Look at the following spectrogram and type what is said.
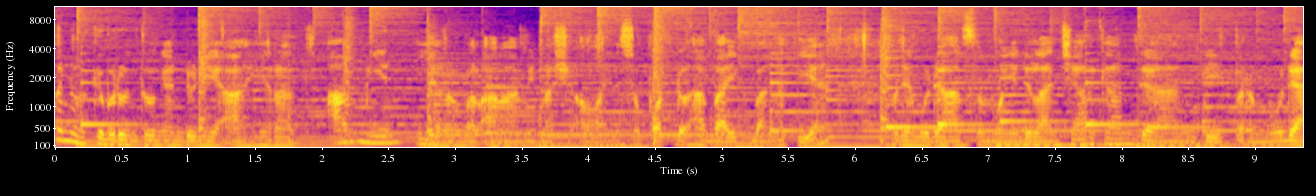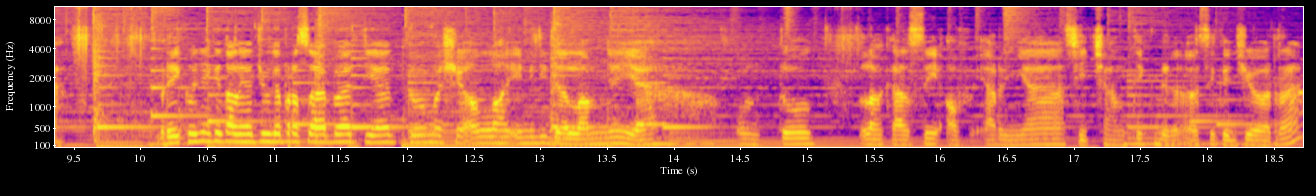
Penuh keberuntungan dunia akhirat. Amin. Ya robbal alamin. Masya Allah ini support doa baik banget ya. Mudah-mudahan semuanya dilancarkan dan dipermudah. Berikutnya kita lihat juga persahabat ya. Tuh Masya Allah ini di dalamnya ya. Untuk lokasi off airnya si cantik dan si kejora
